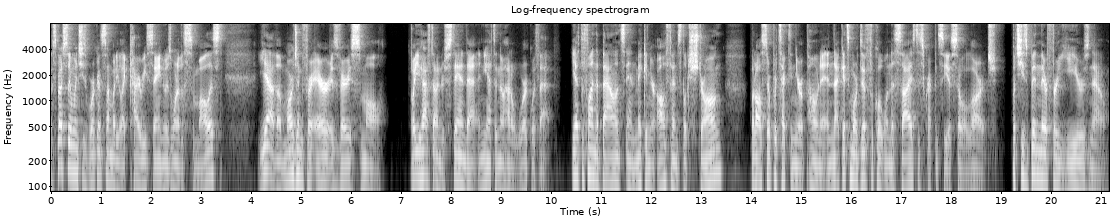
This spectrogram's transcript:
Especially when she's working somebody like Kairi Sane, who is one of the smallest yeah, the margin for error is very small, but you have to understand that and you have to know how to work with that. You have to find the balance in making your offense look strong, but also protecting your opponent. And that gets more difficult when the size discrepancy is so large. But she's been there for years now.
